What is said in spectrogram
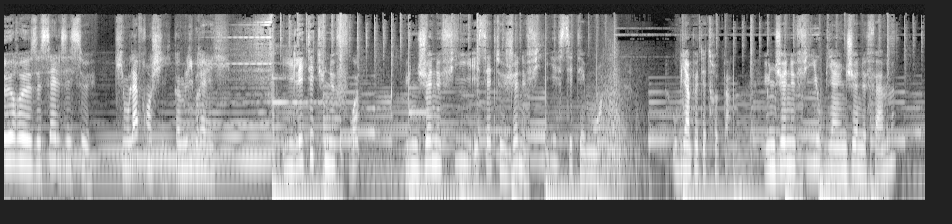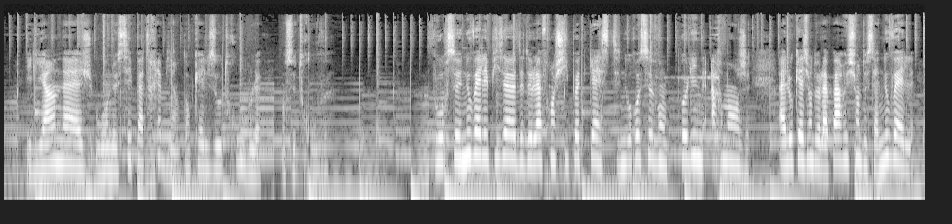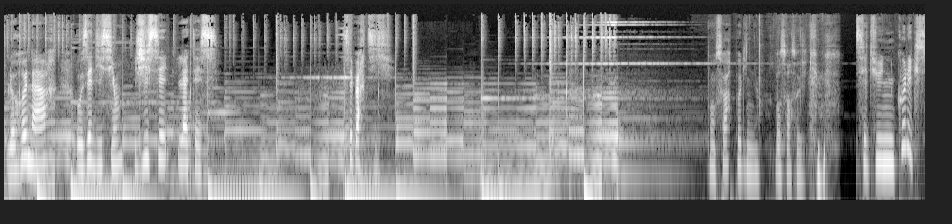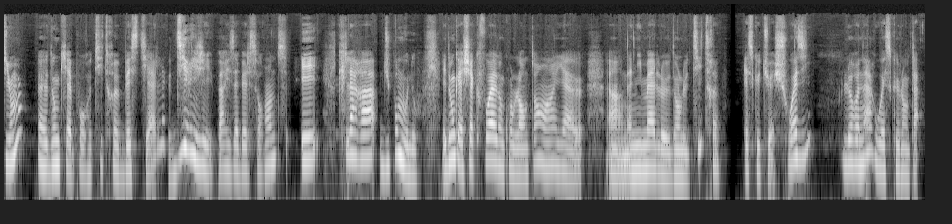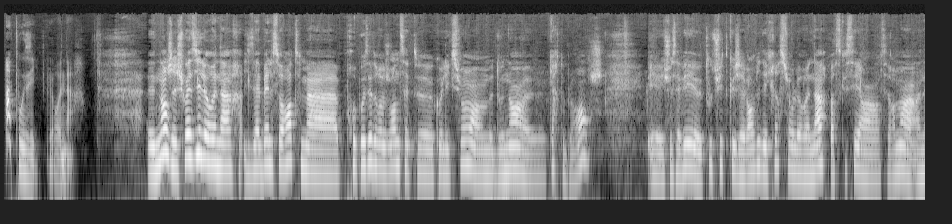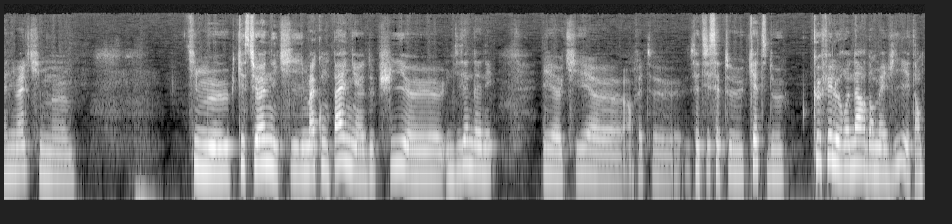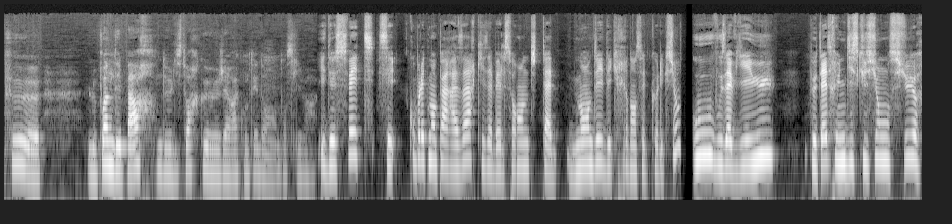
Heureuses celles et ceux qui ont l'affranchi comme librairie. Il était une fois une jeune fille et cette jeune fille, c'était moi. Ou bien peut-être pas. Une jeune fille ou bien une jeune femme. Il y a un âge où on ne sait pas très bien dans quelles eaux troubles on se trouve. Pour ce nouvel épisode de l'Affranchi Podcast, nous recevons Pauline Armange à l'occasion de la parution de sa nouvelle Le Renard aux éditions JC Lattès. C'est parti. Bonsoir Pauline. Bonsoir Sophie. C'est une collection euh, donc qui a pour titre Bestial, dirigée par Isabelle Sorante et Clara Dupont-Mono. Et donc à chaque fois, donc on l'entend, hein, il y a euh, un animal dans le titre. Est-ce que tu as choisi le renard ou est-ce que l'on t'a imposé le renard? Euh, non, j'ai choisi le renard. Isabelle Sorante m'a proposé de rejoindre cette collection en me donnant carte blanche. Et je savais tout de suite que j'avais envie d'écrire sur le renard parce que c'est vraiment un, animal qui me, qui me questionne et qui m'accompagne depuis euh, une dizaine d'années. Et euh, qui est euh, en fait cette, cette quête de que fait le renard dans ma vie est un peu le point de départ de l'histoire que j'ai racontée dans, dans, ce livre. Et de ce fait, c'est complètement par hasard qu'Isabelle Sorant t'a demandé d'écrire dans cette collection, ou vous aviez eu peut-être une discussion sur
